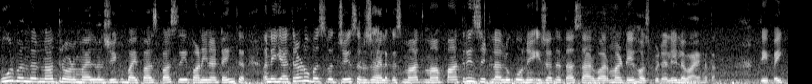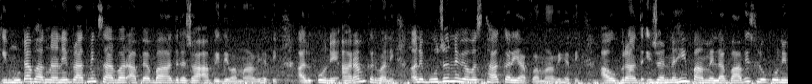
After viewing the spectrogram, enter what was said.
પોરબંદરના ત્રણ માઇલ નજીક બાયપાસ પાસે પાણીના ટેન્કર અને યાત્રાળુ બસ વચ્ચે સર્જાયેલ અકસ્માતમાં પાંત્રીસ જેટલા લોકોને ઈજા થતાં સારવાર માટે હોસ્પિટલે લવાયા હતા. તે પૈકી મોટાભાગનાને પ્રાથમિક સારવાર આપ્યા બાદ રજા આપી દેવામાં આવી હતી. આ લોકોને આરામ કરવાની અને ભોજનની વ્યવસ્થા કરી આપવામાં આવી હતી. આ ઉપરાંત ઈજા નહીં પામેલા બાવીસ લોકોને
